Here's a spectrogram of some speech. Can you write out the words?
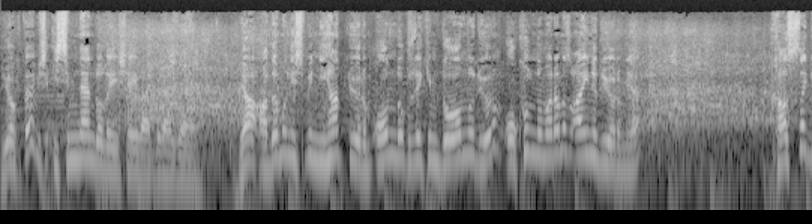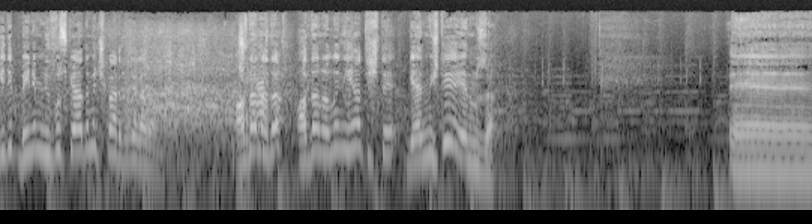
yok da işte isimden dolayı şey var biraz daha. Ya adamın ismi Nihat diyorum 19 Ekim doğumlu diyorum okul numaramız aynı diyorum ya. Kasta gidip benim nüfus kağıdımı çıkartacak adam. Adana'da Adanalı Nihat işte gelmişti ya yanımıza. Ee,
